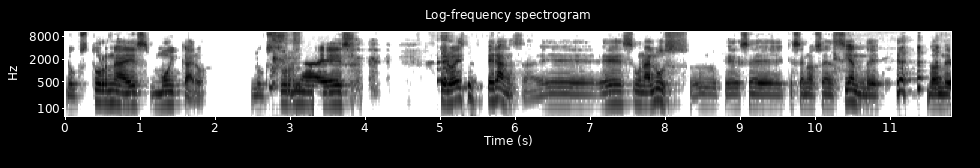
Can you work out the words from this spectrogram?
Luxturna es muy caro. Luxturna es, pero es esperanza, es una luz que se, que se nos enciende, donde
